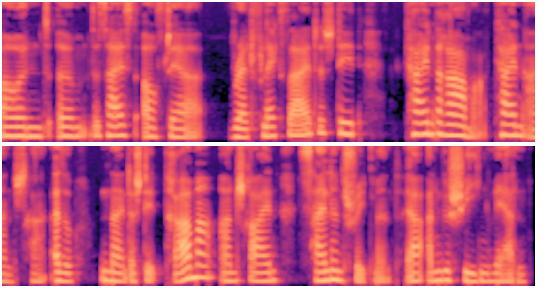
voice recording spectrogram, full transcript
Und ähm, das heißt, auf der Red Flag Seite steht kein Drama, kein Anschreien. Also nein, da steht Drama, Anschreien, Silent Treatment, ja, angeschwiegen werden.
